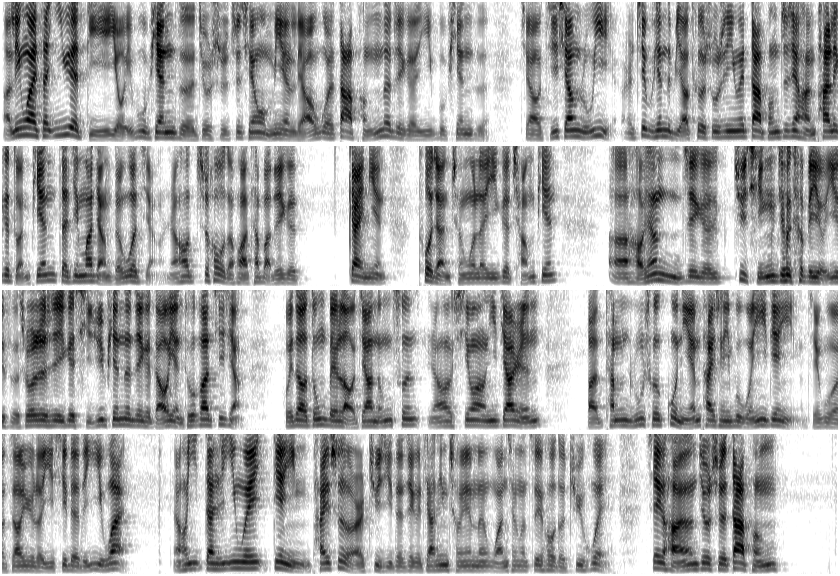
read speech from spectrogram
啊，另外在一月底有一部片子，就是之前我们也聊过大鹏的这个一部片子。叫吉祥如意，而这部片子比较特殊，是因为大鹏之前好像拍了一个短片，在金马奖得过奖，然后之后的话，他把这个概念拓展成为了一个长片，呃，好像这个剧情就特别有意思，说这是一个喜剧片的这个导演突发奇想，回到东北老家农村，然后希望一家人把他们如何过年拍成一部文艺电影，结果遭遇了一系列的意外。然后，但是因为电影拍摄而聚集的这个家庭成员们完成了最后的聚会。这个好像就是大鹏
